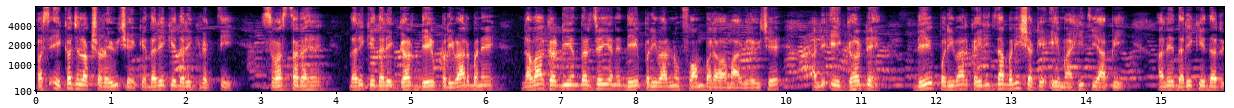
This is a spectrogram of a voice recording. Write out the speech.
બસ એક જ લક્ષ્ય રહ્યું છે કે દરેકે દરેક વ્યક્તિ સ્વસ્થ રહે, દરેકે દરેક ઘર દેવ પરિવાર બને. નવા ઘરની અંદર જઈ અને દેવ પરિવારનું ફોર્મ ભરાવવામાં આવી રહ્યું છે અને એ ઘરને દેવ પરિવાર કઈ રીતના બની શકે એ માહિતી આપી અને દરેકે દર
